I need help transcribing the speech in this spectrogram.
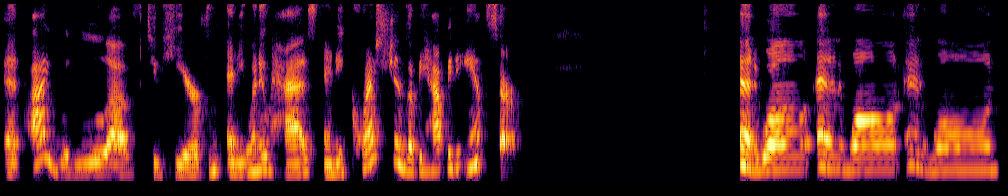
and I would love to hear from anyone who has any questions. I'd be happy to answer. Anyone, anyone, anyone.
